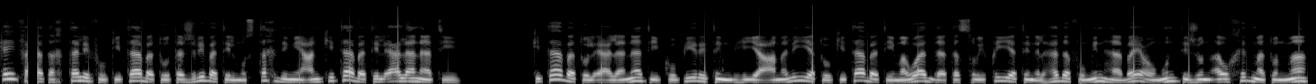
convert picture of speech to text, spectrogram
كيف تختلف كتابة تجربة المستخدم عن كتابة الإعلانات؟ كتابة الإعلانات كوبيريتنج هي عملية كتابة مواد تسويقية الهدف منها بيع منتج أو خدمة ما،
